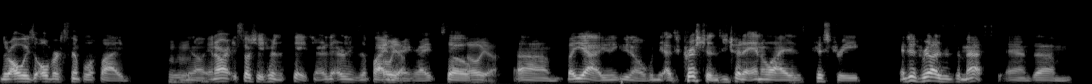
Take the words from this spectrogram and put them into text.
they're always oversimplified. Mhm. You know, in our especially here in the states, you know, everything's a binary, right? So Oh yeah. um, but yeah, you, you know, when, as Christians, you try to analyze history and just realize it's a mess. And um,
